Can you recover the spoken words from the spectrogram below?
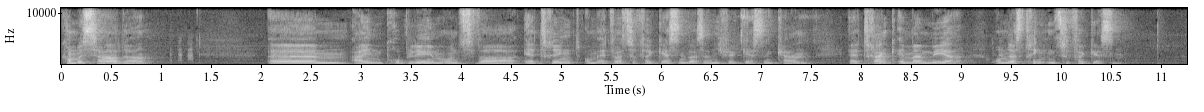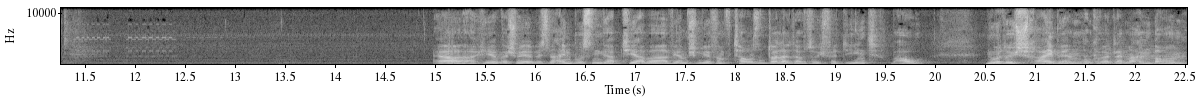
Kommissar da ähm, ein Problem und zwar er trinkt, um etwas zu vergessen, was er nicht vergessen kann. Er trank immer mehr, um das Trinken zu vergessen. Ja, hier haben wir schon wieder ein bisschen Einbußen gehabt hier, aber wir haben schon wieder 5000 Dollar dadurch verdient. Wow. Nur durch Schreiben, dann können wir gleich mal anbauen.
